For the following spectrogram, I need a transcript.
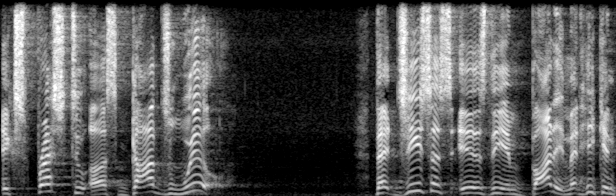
express to us God's will that Jesus is the embodiment, He can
